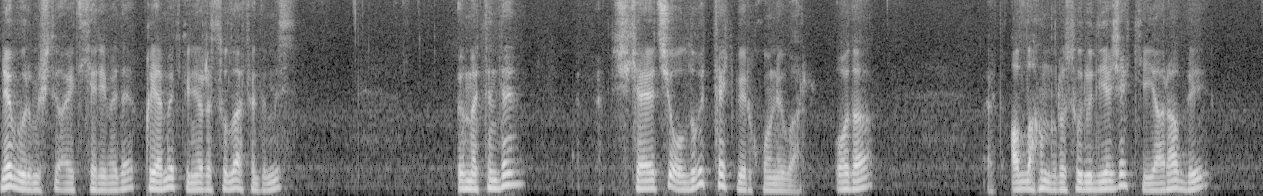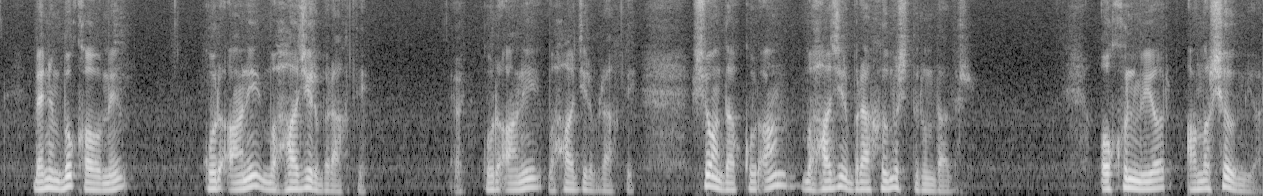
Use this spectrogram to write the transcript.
Ne buyurmuştu ayet-i kerimede? Kıyamet günü Resulullah Efendimiz ümmetinden şikayetçi olduğu tek bir konu var. O da evet, Allah'ın Resulü diyecek ki Ya Rabbi benim bu kavmim Kur'an'ı muhacir bıraktı. Evet, Kur'an'ı muhacir bıraktı. Şu anda Kur'an muhacir bırakılmış durumdadır. Okunmuyor, anlaşılmıyor.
